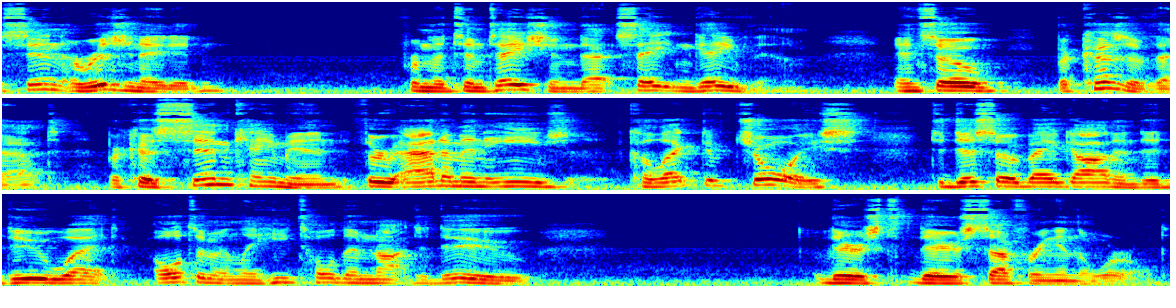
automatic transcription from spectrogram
sin originated from the temptation that Satan gave them, and so because of that, because sin came in through Adam and Eve's collective choice to disobey God and to do what ultimately He told them not to do, there's there's suffering in the world,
